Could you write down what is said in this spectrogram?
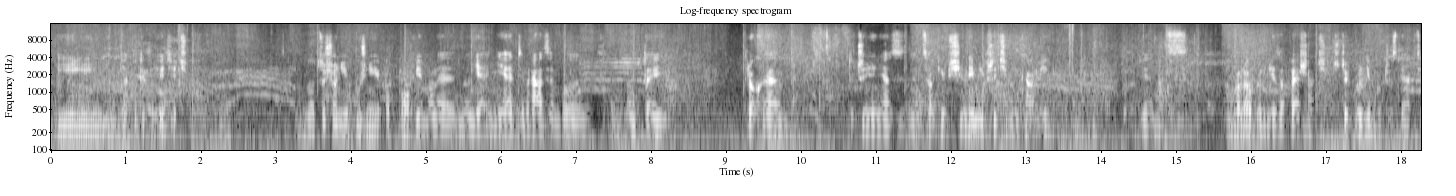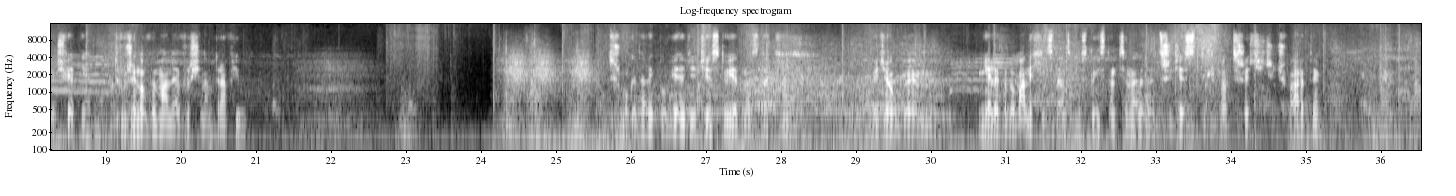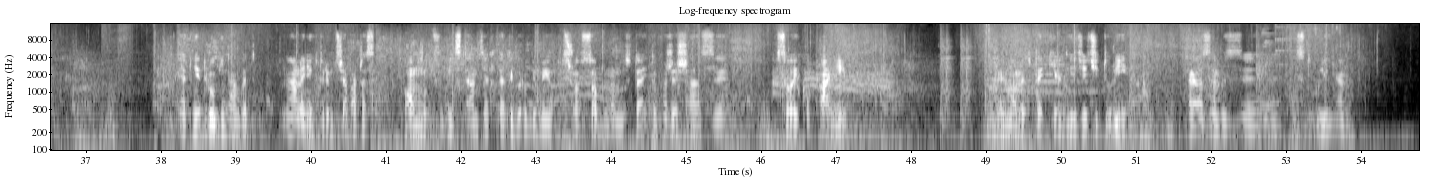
I jakby to powiedzieć... No coś o niej później opowiem, ale no nie, nie tym razem, bo mam tutaj trochę do czynienia z całkiem silnymi przeciwnikami. Więc Wolałbym nie zapeszać, szczególnie podczas tej akcji. O, świetnie. Drużynowy manewr się nam trafił. Cóż mogę dalej powiedzieć? Jest to jedna z takich, powiedziałbym, nielevelowanych instancji, bo jest to instancja na level 30, chyba trzeci czy czwarty. Jak nie drugi nawet. No ale niektórym trzeba czasem pomóc w instancjach, dlatego robimy ją trzy osoby. Mamy tutaj towarzysza z wesołej kompanii. My mamy tutaj gildię dzieci Turina razem z Istugulinem.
